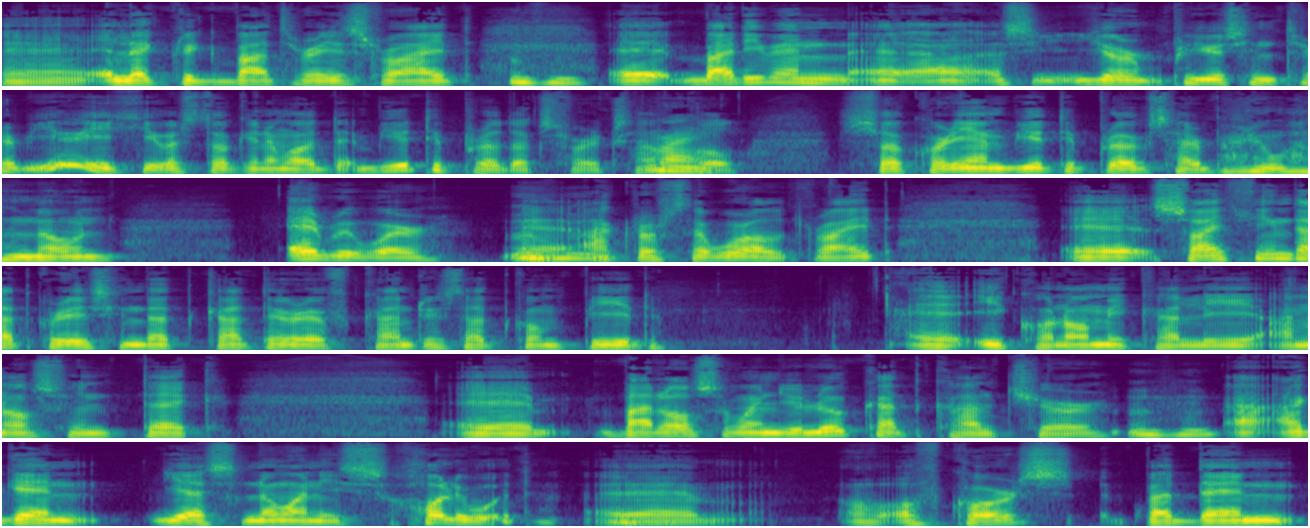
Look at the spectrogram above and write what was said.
Uh, electric batteries, right? Uh, but even uh, as your previous interviewee, he was talking about beauty products, for example. Right. So Korean beauty products are very well known everywhere uh, across the world, right? Uh, so I think that Korea is in that category of countries that compete uh, economically and also in tech. Uh, but also when you look at culture, uh, again, yes, no one is Hollywood, o- of course, but then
